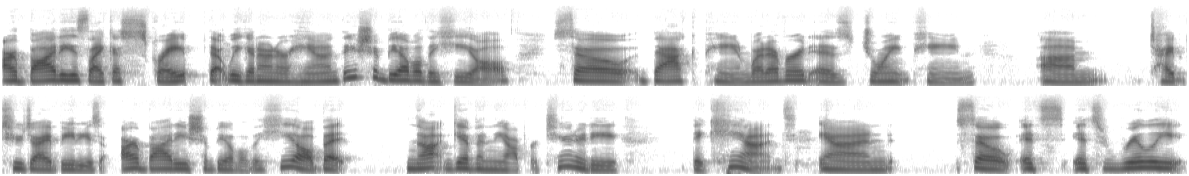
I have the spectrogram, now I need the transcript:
our bodies like a scrape that we get on our hand they should be able to heal so back pain whatever it is joint pain um, type 2 diabetes our body should be able to heal but not given the opportunity they can't. And so it's it's really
